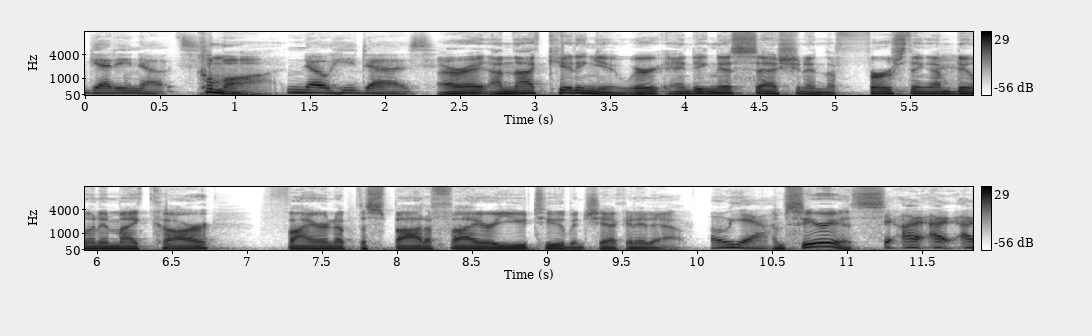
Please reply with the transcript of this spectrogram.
Geddy notes. Come on. No, he does. All right, I'm not kidding you. We're ending this session, and the first thing I'm doing in my car, firing up the Spotify or YouTube and checking it out. Oh yeah. I'm serious. I, I, I,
